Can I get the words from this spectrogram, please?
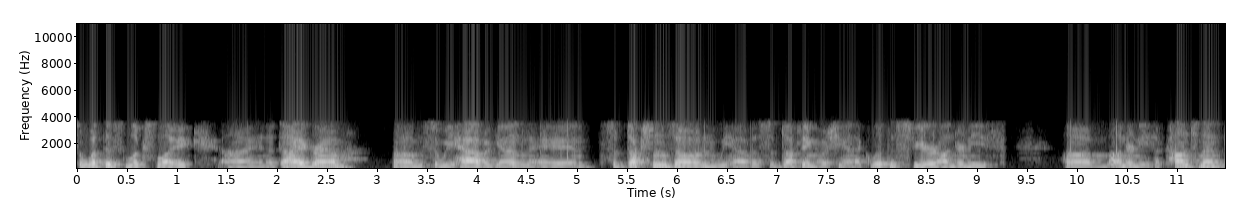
So what this looks like uh, in a diagram, um, so we have again a subduction zone, we have a subducting oceanic lithosphere underneath um, underneath a continent,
